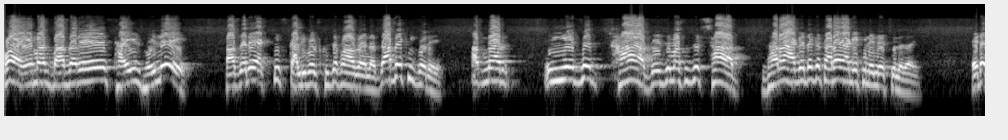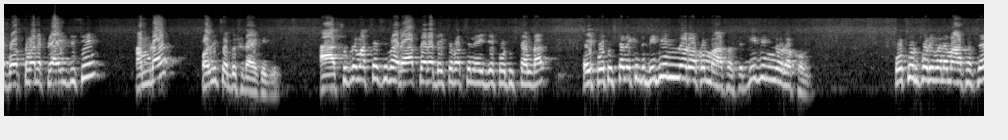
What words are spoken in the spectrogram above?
ও এ মাছ বাজারে সাইজ হইলে বাজারে এক পিস কালীবস খুঁজে পাওয়া যায় না। যাবে কি করে? আপনার এই এর যে স্বাদ, এই যে মাছের যে স্বাদ, যারা আগে থেকে তারাই আগে কিনে নিয়ে চলে যায়। এটা বর্তমানে প্রাইস দিছি আমরা অনলি চোদ্দশো টাকা কেজি। আর সুপ্রিম মাছ চাষি ভাইরা, আপনারা দেখতে পাচ্ছেন এই যে প্রতিষ্ঠানটা। এই প্রতিষ্ঠানে কিন্তু বিভিন্ন রকম মাছ আছে, বিভিন্ন রকম। প্রচুর পরিমাণে মাছ আছে।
